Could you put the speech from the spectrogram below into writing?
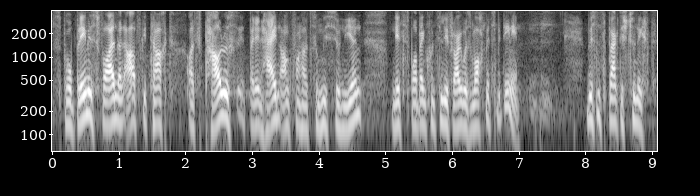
Das Problem ist vor allem dann aufgetaucht, als Paulus bei den Heiden angefangen hat zu missionieren. Und jetzt war beim Konzil die Frage, was machen wir jetzt mit denen? Müssen es praktisch zunächst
